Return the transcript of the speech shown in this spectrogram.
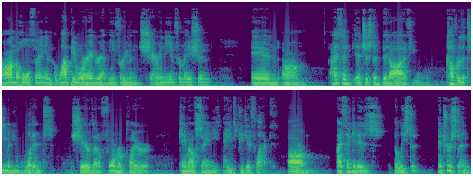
on the whole thing, and a lot of people were angry at me for even sharing the information. And um, I think it's just a bit odd if you cover the team and you wouldn't share that a former player came out saying he hates PJ Fleck. Um, I think it is at least interesting.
